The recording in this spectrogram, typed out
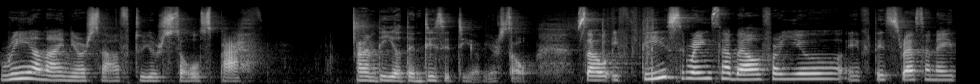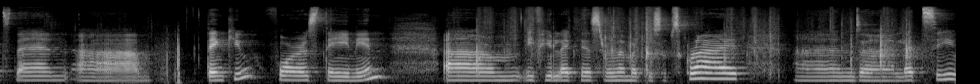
realign yourself to your soul's path and the authenticity of your soul so if this rings a bell for you, if this resonates, then um, thank you for staying in. Um, if you like this, remember to subscribe. And uh, let's see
